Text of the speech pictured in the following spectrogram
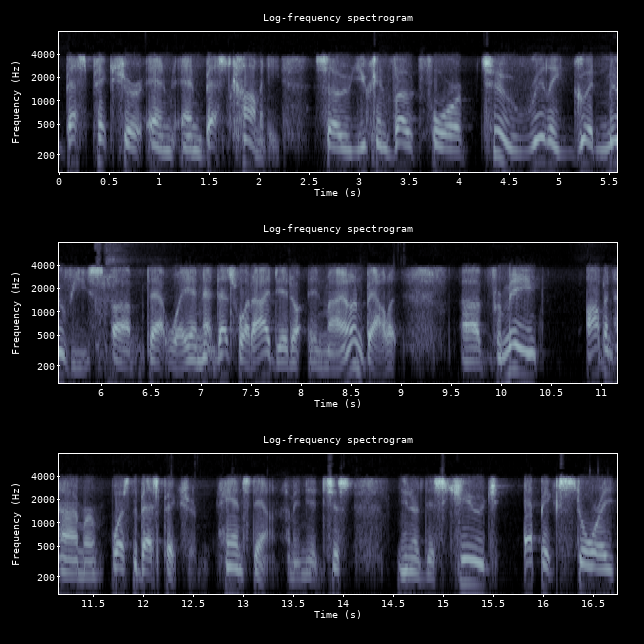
best picture and and best comedy. So you can vote for two really good movies um, that way. And that, that's what I did in my own ballot. Uh, for me Oppenheimer was the best picture hands down. I mean it's just you know this huge epic story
